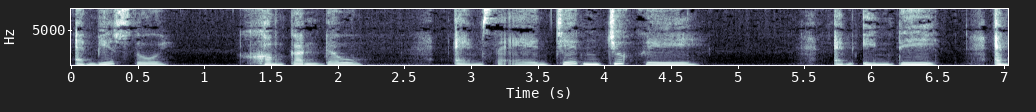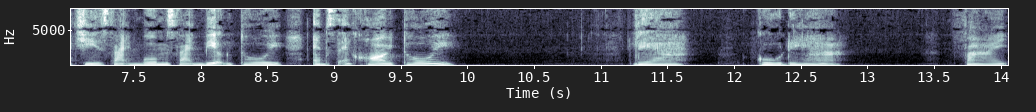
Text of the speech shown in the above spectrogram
Em biết rồi, không cần đâu. Em sẽ chết trước khi... Em im đi, em chỉ dại mồm dại miệng thôi, em sẽ khỏi thôi. Lea, cô đấy à? Phải,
